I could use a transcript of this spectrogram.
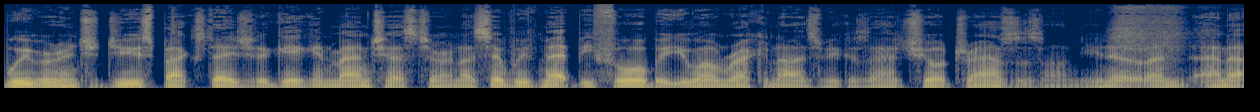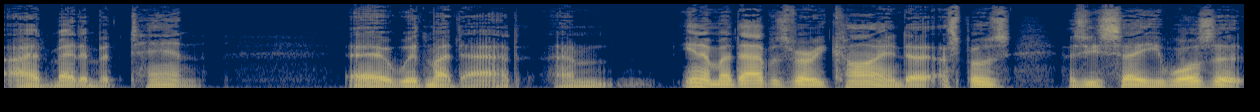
We were introduced backstage at a gig in Manchester, and I said, "We've met before, but you won't recognize me because I had short trousers on, you know." And and I had met him at ten uh, with my dad. and you know, my dad was very kind. Uh, I suppose, as you say, he was a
